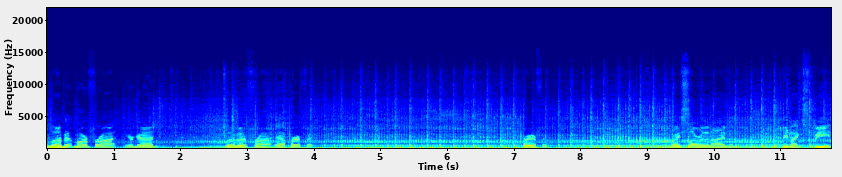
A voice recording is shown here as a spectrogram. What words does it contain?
a little bit more front. You're good. A little bit of front. Yeah, perfect. Perfect. Way slower than Ivan. He likes speed.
